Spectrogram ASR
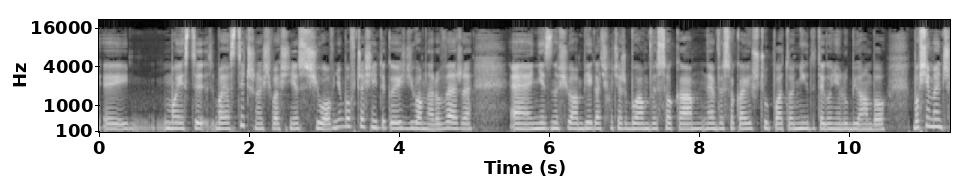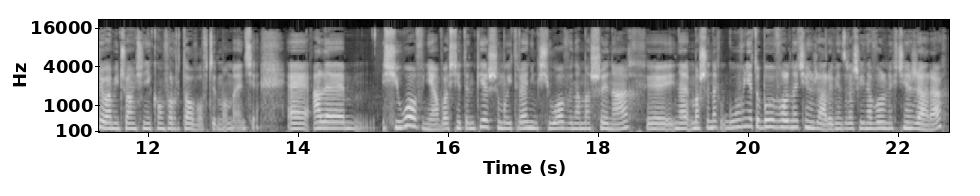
e, moje sty, moja styczność właśnie z siłownią, bo wcześniej tylko jeździłam na rowerze, e, nie znosiłam biegać, chociaż byłam wysoka, wysoka i szczupła, to nigdy tego nie lubiłam, bo, bo się męczyłam i czułam się niekomfortowo w tym momencie. Ale siłownia, właśnie ten pierwszy mój trening siłowy na maszynach, na maszynach głównie to były wolne ciężary, więc raczej na wolnych ciężarach.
